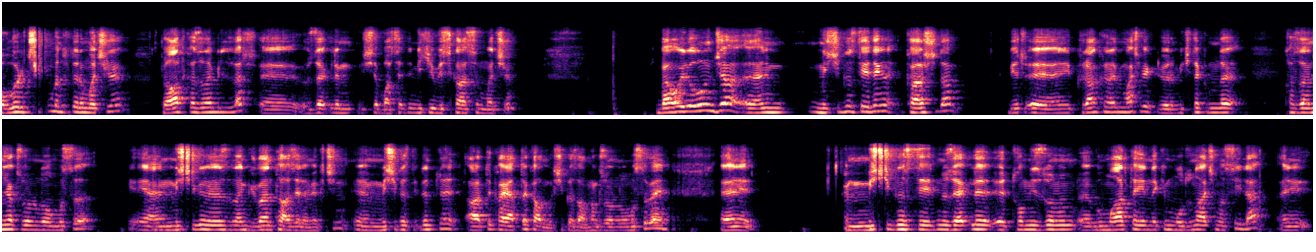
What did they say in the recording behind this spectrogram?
favori çıkmadıkları maçı rahat kazanabildiler. E, özellikle işte bahsettiğim iki Wisconsin maçı. Ben öyle olunca e, hani Michigan State'e karşı da bir e, hani kıran kıran bir maç bekliyorum. İki takım da kazanacak zorunda olması yani Michigan'ın en azından güven tazelemek için e, Michigan State'in artık hayatta kalmak için kazanmak zorunda olması ve yani Michigan State'in özellikle e, Tom Izzo'nun e, bu Mart ayındaki modunu açmasıyla hani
